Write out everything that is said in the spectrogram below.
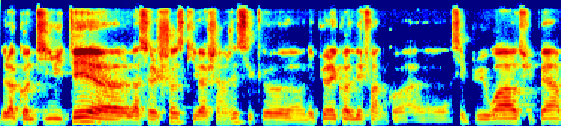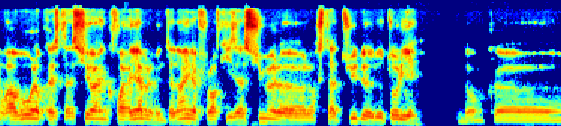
de la continuité, euh, la seule chose qui va changer, c'est qu'on n'est plus à l'école des fans. Euh, c'est plus waouh, super, bravo, la prestation incroyable. Maintenant, il va falloir qu'ils assument leur statut de, taulier. Donc, euh,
